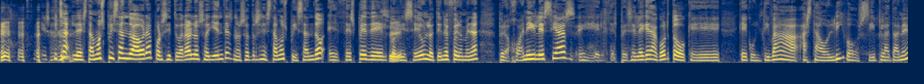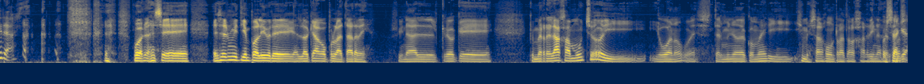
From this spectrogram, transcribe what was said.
Escucha, le estamos pisando ahora, por situar a los oyentes, nosotros estamos pisando el césped del Coliseum, lo tiene fenomenal, pero Juan Iglesias, eh, el césped se le queda corto, que, que cultiva hasta olivos y plataneras. bueno, ese, ese es mi tiempo libre, lo que hago por la tarde. Al final creo que que me relaja mucho y, bueno, pues termino de comer y, me salgo un rato al jardín a O sea que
